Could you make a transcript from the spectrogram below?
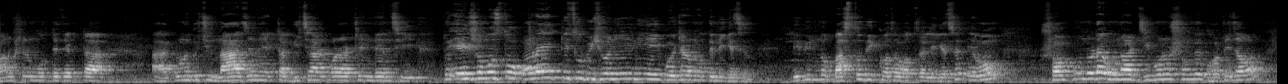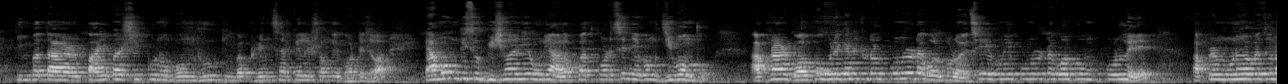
মানুষের মধ্যে যে একটা কোনো কিছু না জেনে একটা বিচার করার টেন্ডেন্সি তো এই সমস্ত অনেক কিছু বিষয় নিয়ে নিয়ে এই বইটার মধ্যে লিখেছেন। বিভিন্ন বাস্তবিক কথাবার্তা লিখেছেন এবং সম্পূর্ণটা ওনার জীবনের সঙ্গে ঘটে যাওয়া কিংবা তার পারিপার্শ্বিক কোনো বন্ধু কিংবা ফ্রেন্ড সার্কেলের সঙ্গে ঘটে যাওয়া, এমন কিছু বিষয় নিয়ে উনি আলোকপাত করেছেন এবং জীবন্ত। আপনার গল্পগুলো এখানে টোটাল পনেরোটা গল্প রয়েছে এবং এই পনেরোটা গল্প পড়লে আপনার মনে হবে যেন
